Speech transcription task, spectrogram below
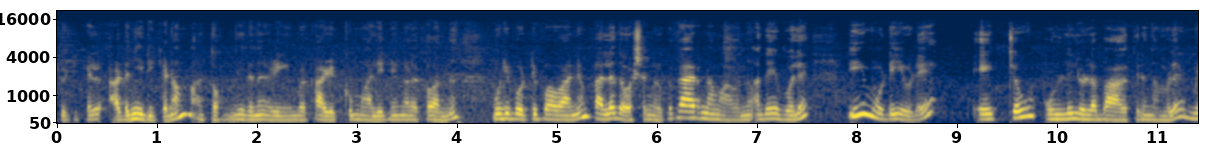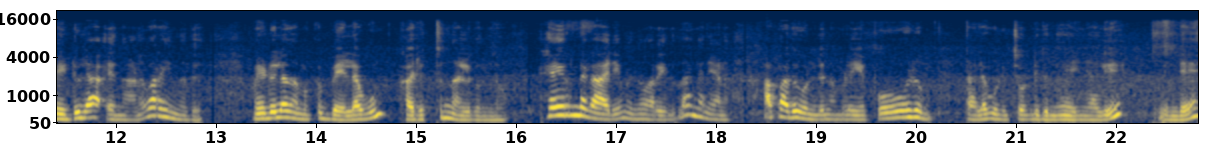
ക്യൂട്ടിക്കൽ അടഞ്ഞിരിക്കണം. അത് തുറന്നിരുന്ന് കഴിയുമ്പോൾ കഴുക്കും മാലിന്യങ്ങളൊക്കെ വന്ന് മുടി പൊട്ടിപ്പോവാനും പല ദോഷങ്ങൾക്കും കാരണമാകുന്നു അതേപോലെ ഈ മുടിയുടെ ഏറ്റവും ഉള്ളിലുള്ള ഭാഗത്തിന് നമ്മൾ മെഡുല എന്നാണ് പറയുന്നത്. മെഡുല നമുക്ക് ബലവും കരുത്തും നൽകുന്നു. ഹെയറിന്റെ കാര്യം എന്ന് പറയുന്നത് അങ്ങനെയാണ്. അപ്പോൾ അതുകൊണ്ട് നമ്മൾ എപ്പോഴും തല കുളിച്ചുകൊണ്ടിരുന്നു കഴിഞ്ഞാൽ ഇതിന്റെ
